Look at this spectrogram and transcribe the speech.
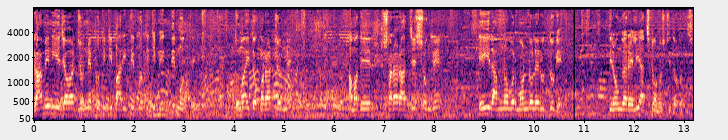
গ্রামে নিয়ে যাওয়ার জন্য, প্রতিটি বাড়িতে, প্রতিটি ব্যক্তির মধ্যে ধুমায়িত করার জন্য আমাদের সারা রাজ্যের সঙ্গে এই রামনগর মণ্ডলের উদ্যোগে তিরঙ্গা র্যালি আজকে অনুষ্ঠিত হচ্ছে।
